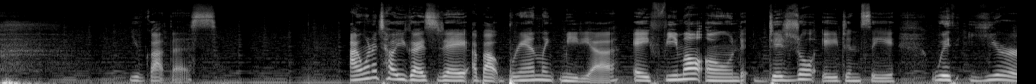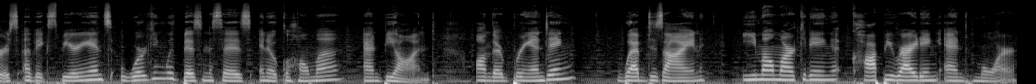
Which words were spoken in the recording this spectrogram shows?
You've got this. I want to tell you guys today about Brandlink Media, a female owned digital agency with years of experience working with businesses in Oklahoma and beyond on their branding, web design, email marketing, copywriting, and more.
